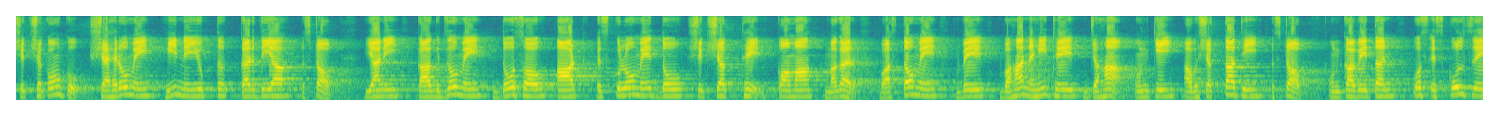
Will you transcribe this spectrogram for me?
शिक्षकों को शहरों में ही नियुक्त कर दिया स्टॉप। यानी कागजों में 208 स्कूलों में दो शिक्षक थे, कौमा, मगर वास्तव में वे वहाँ नहीं थे जहाँ उनकी आवश्यकता थी स्टॉप। उनका वेतन उस स्कूल से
